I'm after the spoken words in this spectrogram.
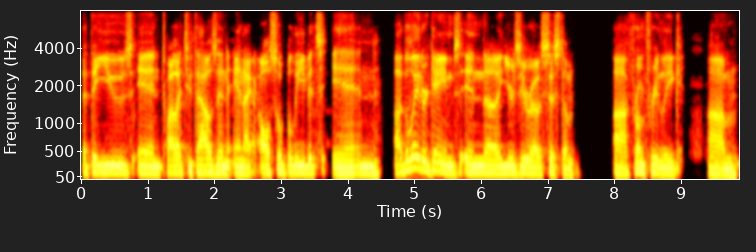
that they use in Twilight 2000. And I also believe it's in uh, the later games in the Year Zero system uh, from Free League. Um,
